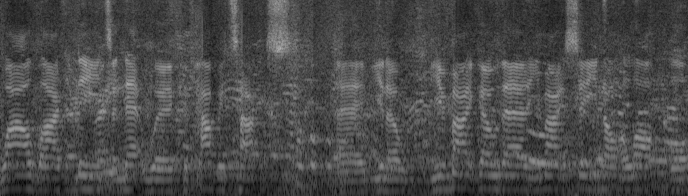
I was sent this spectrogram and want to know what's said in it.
wildlife needs a network of habitats. Uh, you know, you might go there, you might see not a lot, but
